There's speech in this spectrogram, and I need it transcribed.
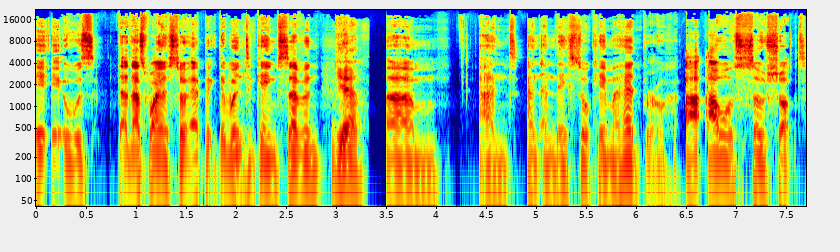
It, it was that. That's why it was so epic. They went to Game Seven, Yeah, um, and and and they still came ahead, bro. I, I was so shocked.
